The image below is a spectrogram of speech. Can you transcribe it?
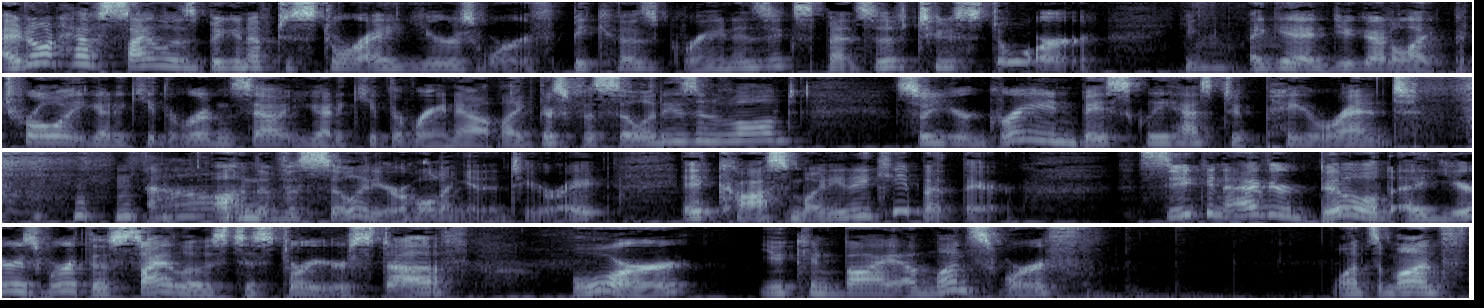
I don't have silos big enough to store a year's worth because grain is expensive to store. You, mm-hmm. Again, you got to like patrol it, you got to keep the rodents out, you got to keep the rain out. Like there's facilities involved, so your grain basically has to pay rent on the oh. facility you're holding it into, right? It costs money to keep it there. So you can either build a year's worth of silos to store your stuff, or you can buy a month's worth once a month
